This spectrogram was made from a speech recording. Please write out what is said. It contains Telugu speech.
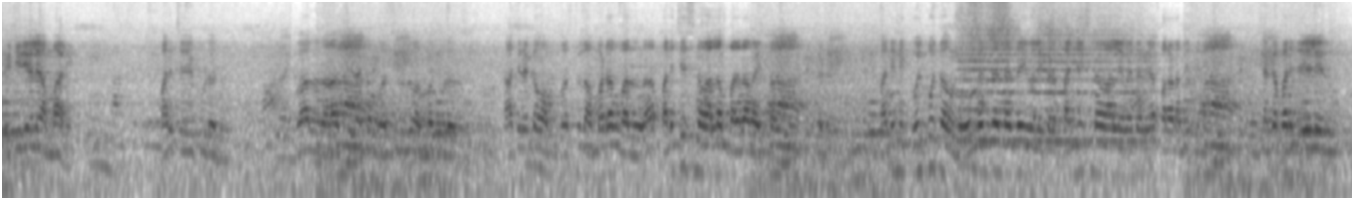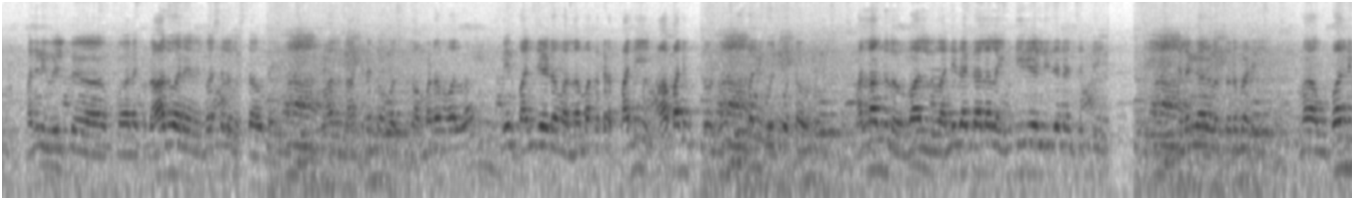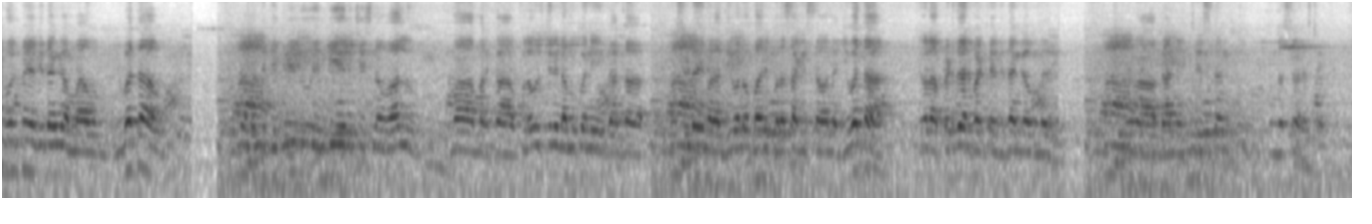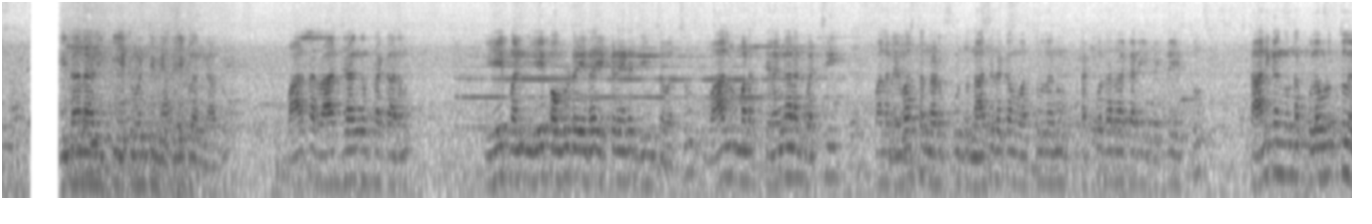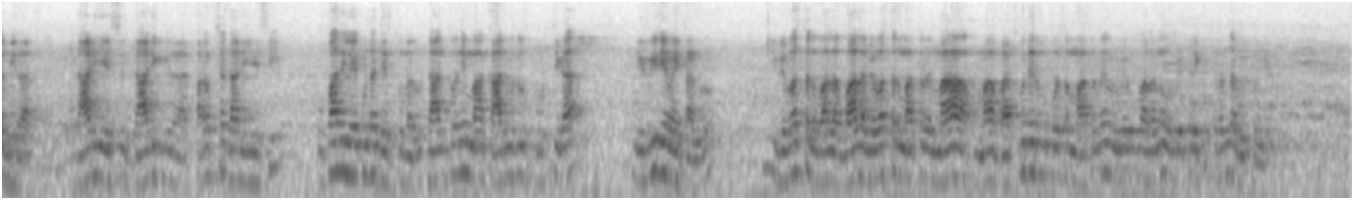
మెటీరియలే అమ్మాలి. పని చేయకూడదు. వాళ్ళు రాశి రకం వస్తువులు అమ్మకూడదు. రాశి రకం వస్తువులు అమ్మడం వలన పని చేసిన వాళ్ళం బదనాం అవుతాం. ఇక్కడ పనిని కోల్పోతా. ఉన్నాం ఏమైందంటే ఇవాళ ఇక్కడ పని చేసిన వాళ్ళు ఏమైందంటే పలానా మెసేజ్ చక్క పని చేయలేదు. పనిని వెళ్ళి మనకు రాదు అనే విమర్శలు వస్తూ ఉన్నాయి. వాళ్ళు నాసిరకం వస్తువులు అమ్మడం వల్ల నేను పని చేయడం వల్ల మాకు అక్కడ పని ఆ పని పని కోల్పోతా ఉన్నాం మళ్ళీ అందులో వాళ్ళు అన్ని రకాల ఇంటీరియర్ డిజైన్ అని చెప్పి తెలంగాణలో చొరబడి మా ఉపాధిని కోల్పోయే విధంగా మా యువత కొంతమంది డిగ్రీలు ఎంబీఏలు చేసిన వాళ్ళు మా మరి కా- కుల వృత్తిని నమ్ముకొని దాంట్లో మన జీవనోపాధిని కొనసాగిస్తామన్న యువత ఇవాళ పెడదారి పట్టే విధంగా ఉన్నది. దాన్ని చేసినందుకు ముందస్తు అరెస్ట్ అయింది. విధానానికి ఎటువంటి వ్యతిరేకం కాదు. భారత రాజ్యాంగం ప్రకారం ఏ పని ఏ పౌరుడైనా ఎక్కడైనా జీవించవచ్చు. వాళ్ళు మన తెలంగాణకు వచ్చి వాళ్ళ వ్యవస్థను నడుపుకుంటూ నాసిరకం వస్తువులను తక్కువ ధరకని విక్రయిస్తూ స్థానికంగా ఉన్న కుల వృత్తుల మీద దాడి చేసి దాడి పరోక్ష దాడి చేసి ఉపాధి లేకుండా చేస్తున్నారు. దాంతో మా కార్మికులు పూర్తిగా నిర్వీర్యమవుతారు ఈ వ్యవస్థను వాళ్ళ వాళ్ళ వ్యవస్థను మాత్రమే మా మా బతుకు తెరువు కోసం మాత్రమే మేము వాళ్ళను వ్యతిరేకించడం జరుగుతుంది.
